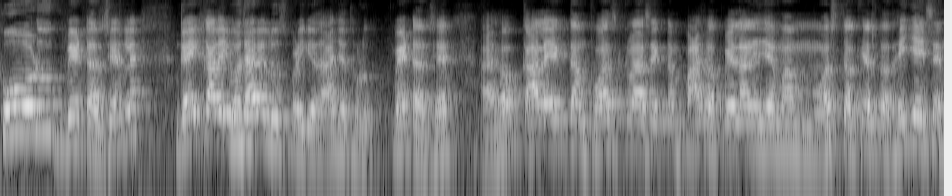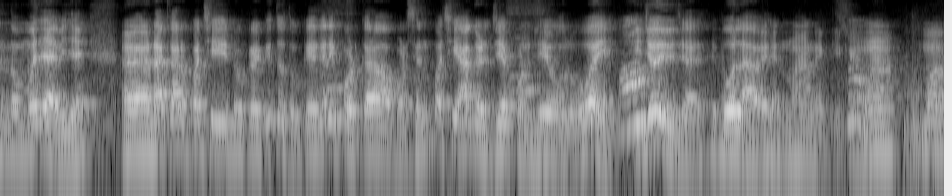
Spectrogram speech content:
થોડુંક બેટર છે. એટલે ગઈકાલે વધારે લૂઝ પડી ગયો આજે થોડુંક બેટર છે. આઈ હોપ કાલે એકદમ ફર્સ્ટ ક્લાસ એકદમ પાછો પહેલાંની જેમ આમ મસ્ત ખેલતો થઈ જાય છે ને તો મજા આવી જાય. નકર પછી ડોક્ટરે કીધું હતું કે રિપોર્ટ કરાવવો પડશે ને પછી આગળ જે પણ જે ઓલું હોય એ જોયું જાય. બોલાવે છે ને માને કે માં માં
